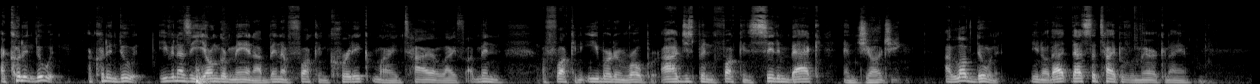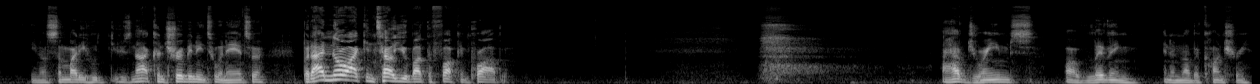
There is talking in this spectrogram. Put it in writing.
I couldn't do it. I couldn't do it. Even as a younger man, I've been a fucking critic my entire life. I've been a fucking Ebert and Roeper. I've just been fucking sitting back and judging. I love doing it. You know, that that's the type of American I am. You know, somebody who who's not contributing to an answer, but I know I can tell you about the fucking problem. I have dreams of living in another country.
